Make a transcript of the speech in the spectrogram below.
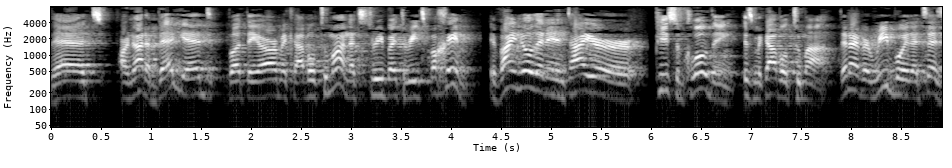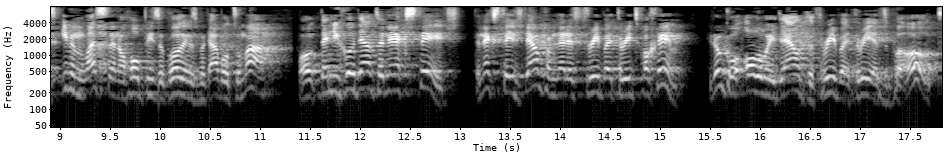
that are not a beged, but they are mekabel tuman. That's three by three tfachim. If I know that an entire piece of clothing is mekabel tuma, then I have a reboy that says even less than a whole piece of clothing is mekabel tuma. Well, then you go down to the next stage. The next stage down from that is three by three tfachim. You don't go all the way down to three by three etzbaot.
